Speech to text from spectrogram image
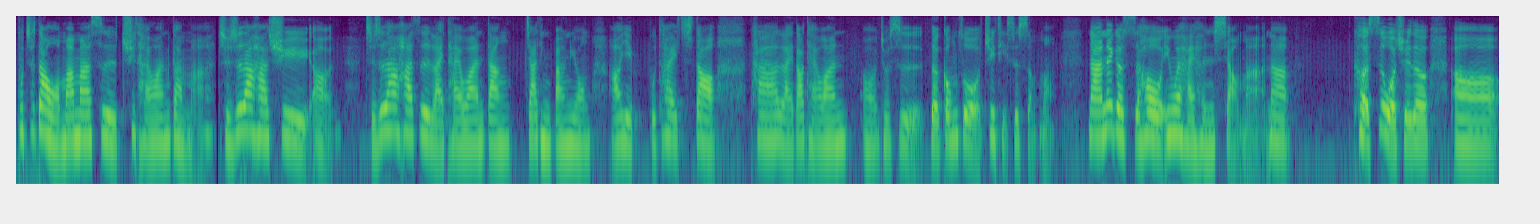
不知道我妈妈是去台湾干嘛，只知道她去啊、呃，只知道她是来台湾当家庭帮佣，然后也不太知道她来到台湾，呃，就是的工作具体是什么。那那个时候因为还很小嘛，那可是我觉得，呃。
